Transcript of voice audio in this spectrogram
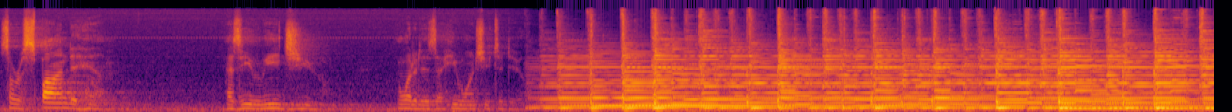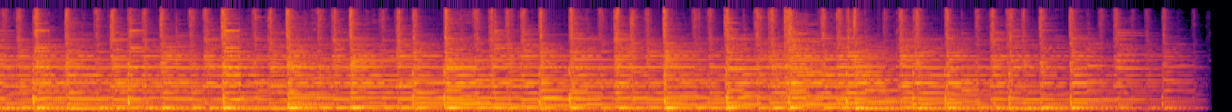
So respond to Him as He leads you in what it is that He wants you to do.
